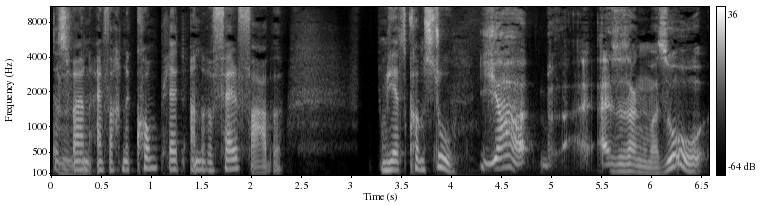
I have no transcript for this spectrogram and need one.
das Mhm. waren einfach eine komplett andere Fellfarbe. Und jetzt kommst du. Ja, also sagen wir mal so,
